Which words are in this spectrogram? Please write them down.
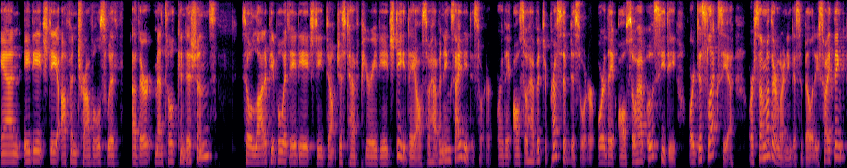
And ADHD often travels with other mental conditions. So, a lot of people with ADHD don't just have pure ADHD, they also have an anxiety disorder, or they also have a depressive disorder, or they also have OCD or dyslexia or some other learning disability. So, I think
